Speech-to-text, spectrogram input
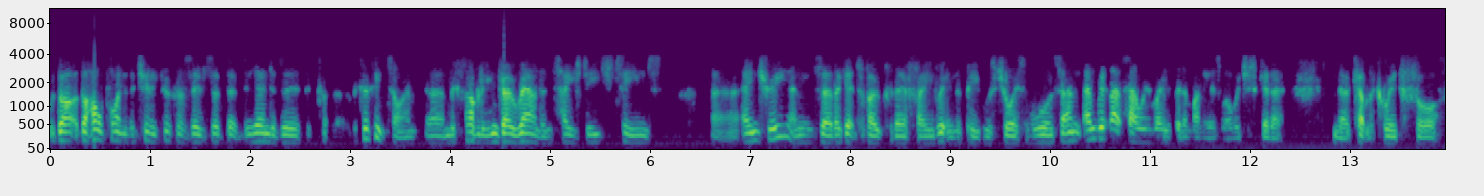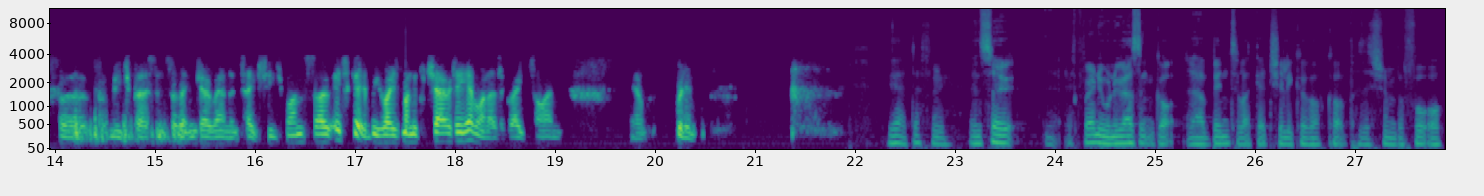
the, the, whole point of the chili cook-offs is that at the end of the, the, the cooking time, um, the public can go around and taste each team's uh, entry, and uh, they get to vote for their favourite in the People's Choice Awards, and, and that's how we raise a bit of money as well. We just get a, you know, a couple of quid for, for from each person, so they can go around and taste each one. So it's good. We raise money for charity. Everyone has a great time. You know, brilliant. Yeah, definitely. And so, for anyone who hasn't got uh, been to like a chili cook-off competition before,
